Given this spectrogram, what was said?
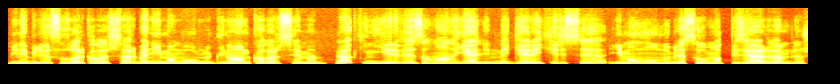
Beni biliyorsunuz arkadaşlar ben İmamoğlu'nu günahım kadar sevmem. Lakin yeri ve zamanı geldiğinde gerekirse İmamoğlu'nu bile savunmak bize erdemdir.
